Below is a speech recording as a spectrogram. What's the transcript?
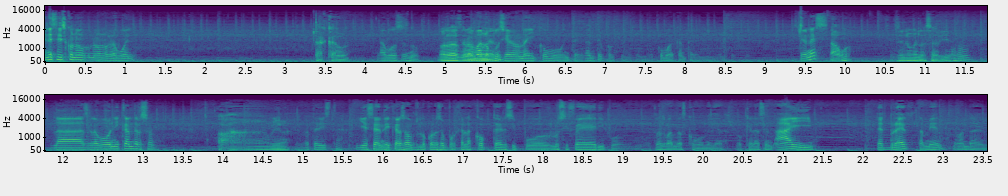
En este disco no, no lo grabó él. Ah, cabrón. Las voces no. ¿No las grabó Nomás lo él? pusieron ahí como integrante porque le salió como a cantar en inglés. ¿Canciones? Ah, bueno. Eso sí no me la sabía. Las grabó Nick Anderson, Ah, mira. el baterista. Y ese Nick Anderson pues, lo conocen por Helicopters y por Lucifer y por otras bandas como medias rockeras. en- Ah, y Dead Bread también, la banda en-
